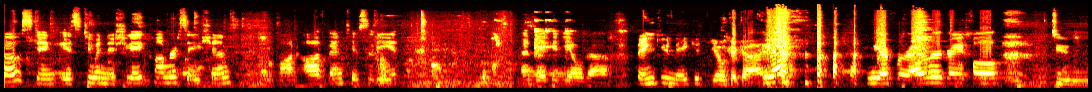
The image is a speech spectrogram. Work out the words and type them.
posting is to initiate conversation on authenticity and naked yoga Thank you, naked yoga guy. Yeah. we are forever grateful to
